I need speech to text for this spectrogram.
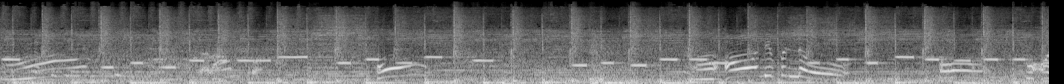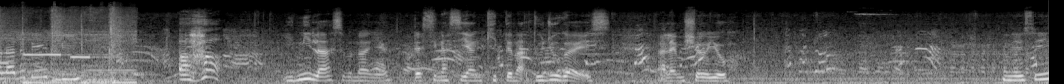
Oh. Oh. Oh, oh, dia peluk. Oh, oh, oh lah ada baby. Aha. Inilah sebenarnya destinasi yang kita nak tuju guys. Now, let me show you. Can you see?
